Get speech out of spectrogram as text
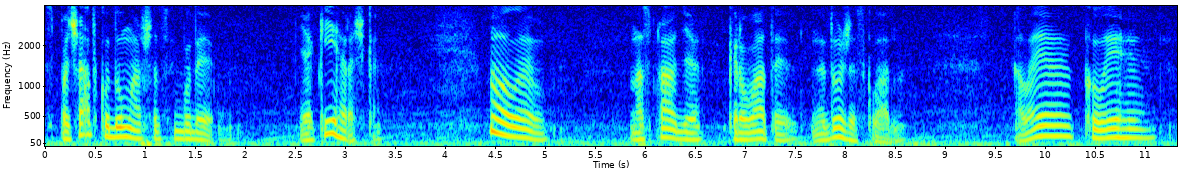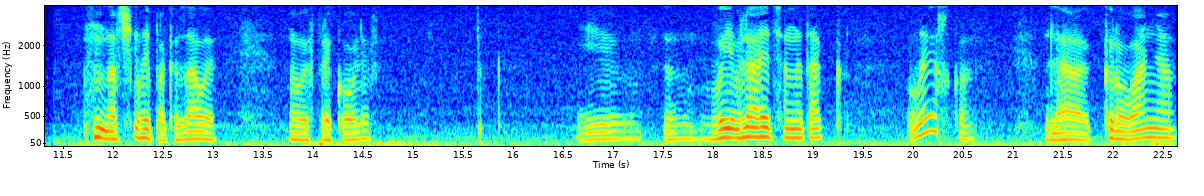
Спочатку думав, що це буде як іграшка. Ну, але насправді керувати не дуже складно. Але колеги навчили, показали нових приколів. І е, виявляється не так легко для керування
